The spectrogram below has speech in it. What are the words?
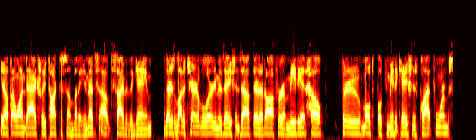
you know, if I wanted to actually talk to somebody, and that's outside of the game. There's a lot of charitable organizations out there that offer immediate help through multiple communications platforms.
